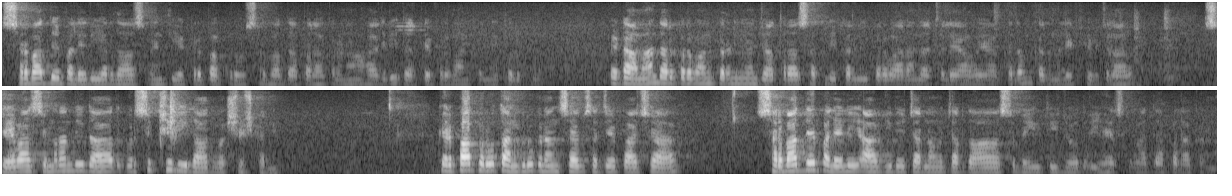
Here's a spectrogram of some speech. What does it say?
ਸਰਬੱਤ ਦੇ ਭਲੇ ਦੀ ਅਰਦਾਸ ਬੇਨਤੀ ਹੈ, ਕਿਰਪਾ ਕਰੋ, ਸਰਬੱਤ ਦਾ ਭਲਾ ਕਰਨਾ, ਹਾਜ਼ਰੀ ਦਰ ਤੇ ਪ੍ਰਵਾਨ ਕਰਨੀ, ਤੁਲਕ ਭਟਾਵਾਂ ਦਰ ਪ੍ਰਵਾਨ ਕਰਨੀਆਂ, ਯਾਤਰਾ ਸਫਲੀ ਕਰਨੀ, ਪਰਿਵਾਰਾਂ ਦਾ ਚੱਲਿਆ ਹੋਇਆ ਕਦਮ ਕਦਮ ਲੇਖੇ ਵਿੱਚ ਸੇਵਾ ਸਿਮਰਨ ਦੀ ਦਾਤ, ਗੁਰਸਿੱਖੀ ਦੀ ਦਾਤ ਬਖਸ਼ਿਸ਼ ਕਰਨੀ। ਕਿਰਪਾ ਕਰੋ ਧੰਨ ਗੁਰੂ ਗ੍ਰੰਥ ਸਾਹਿਬ, ਸੱਚੇ ਪਾਤਸ਼ਾਹ ਸਰਬੱਤ ਦੇ ਭਲੇ ਲਈ ਆਪ ਜੀ ਦੇ ਚਰਨਾਂ ਵਿੱਚ ਅਰਦਾਸ, ਬੇਨਤੀ ਜੋਦਰੀ ਹੈ। ਸਰਬੱਤ ਦਾ ਭਲਾ ਕਰਨਾ।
